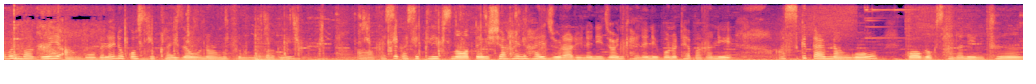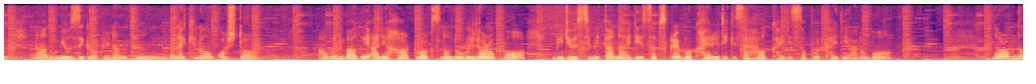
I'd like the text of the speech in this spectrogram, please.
aban bagai ang bo belai no cost khlai za no rong phun no bagai kaise kaise clips no te sha hai jurari na ni join khaina ni bono thepa na ni aske time nango kog rok sana ni thung na music rok ri nang thung belai khino cost aboni bagai ani hard works no no goi no rok bo video simita naidi subscribe bo khairi di ki norok no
